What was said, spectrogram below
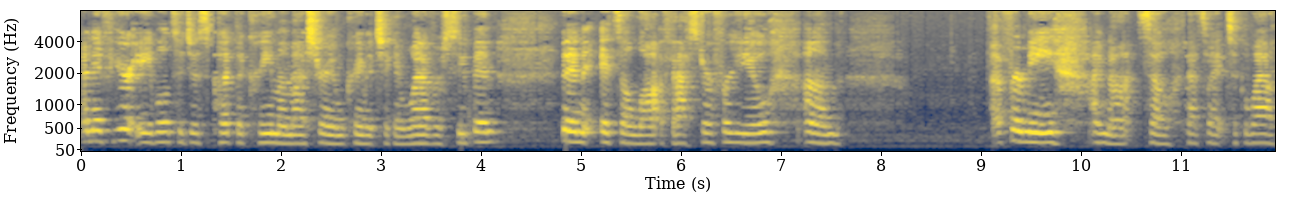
and if you're able to just put the cream of mushroom, cream of chicken, whatever soup in, then it's a lot faster for you. Um, for me, I'm not, so that's why it took a while.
